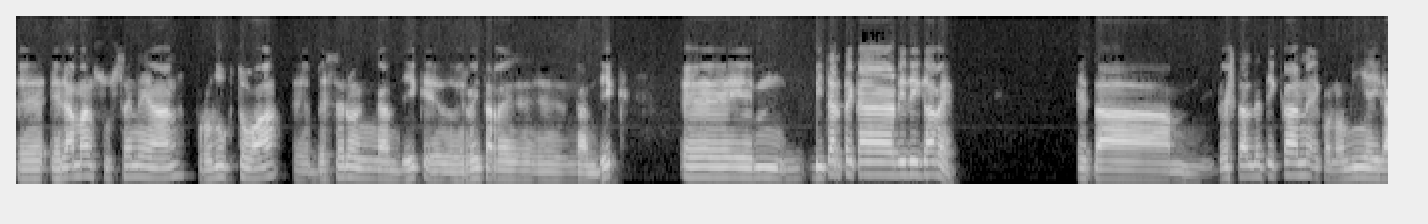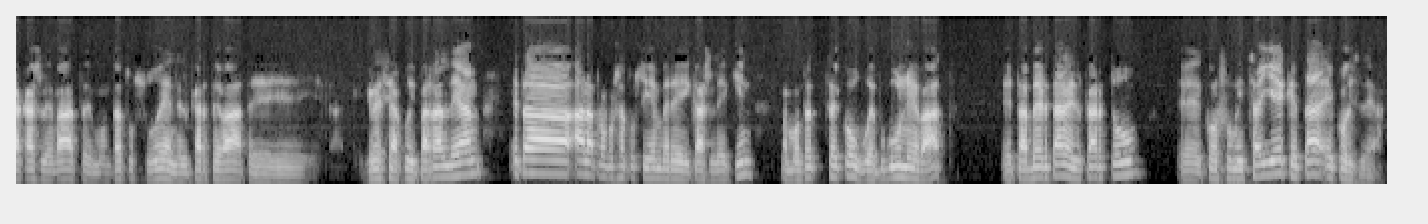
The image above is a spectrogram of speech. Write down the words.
eraman zuzenean produktoa e, bezeroen gandik edo herritarren gandik e, bitartekaririk gabe. Eta beste aldetikan ekonomia irakasle bat montatu zuen elkarte bat e, Greziako iparraldean eta hala proposatu ziren bere ikasleekin ba, montatzeko webgune bat eta bertan elkartu e, konsumitzaileek eta ekoizleak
